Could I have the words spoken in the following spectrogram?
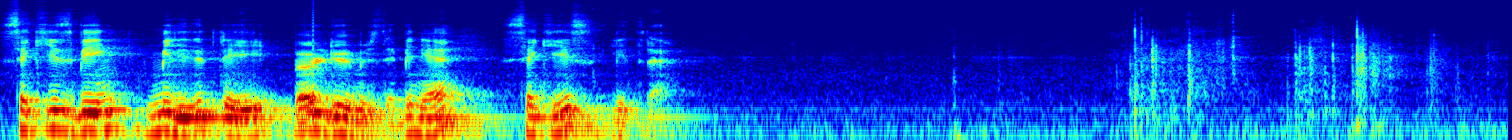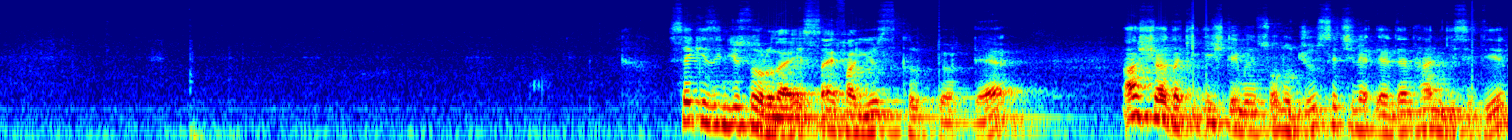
8000 mililitreyi böldüğümüzde 1000'e 8 litre. Sekizinci sorudayız. Sayfa 144'te. Aşağıdaki işlemin sonucu seçeneklerden hangisidir?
